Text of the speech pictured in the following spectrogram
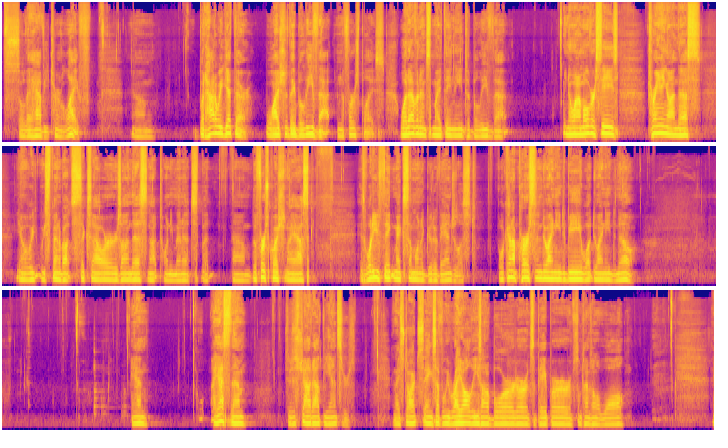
So they have eternal life. Um, but how do we get there? Why should they believe that in the first place? What evidence might they need to believe that? You know, when I'm overseas training on this, you know, we, we spent about six hours on this, not 20 minutes, but um, the first question I ask is what do you think makes someone a good evangelist? What kind of person do I need to be? What do I need to know? And I ask them to just shout out the answers. And they start saying stuff, and we write all these on a board or on some paper, or sometimes on a wall,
